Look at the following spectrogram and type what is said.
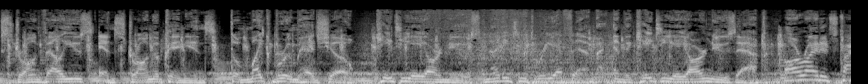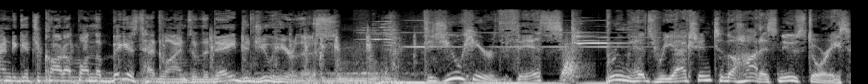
Strong values and strong opinions. The Mike Broomhead Show. KTAR News, 92.3 FM, and the KTAR News app. All right, it's time to get you caught up on the biggest headlines of the day. Did you hear this? Did you hear this? Broomhead's reaction to the hottest news stories.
